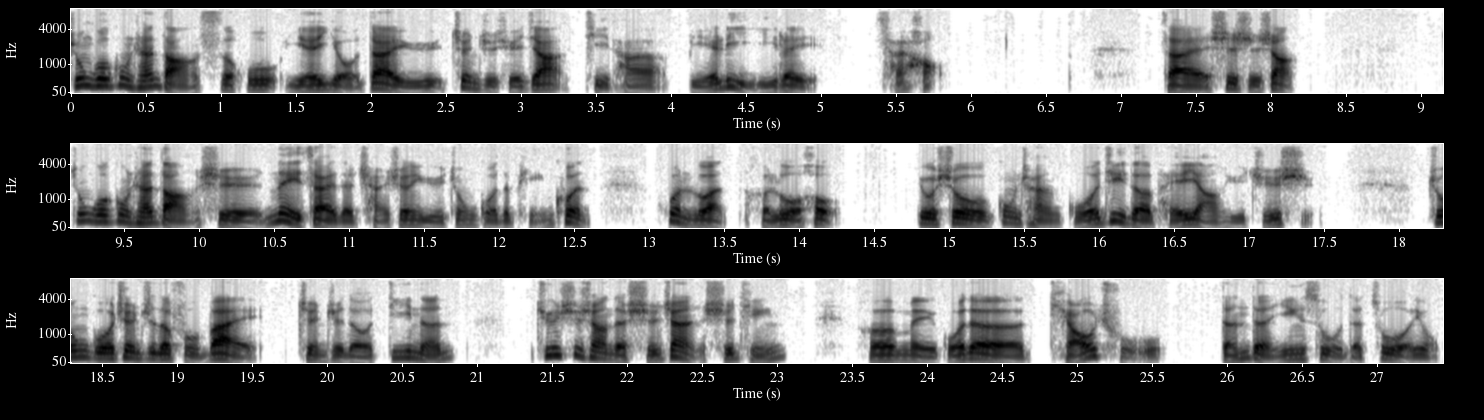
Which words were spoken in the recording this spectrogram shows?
中国共产党似乎也有待于政治学家替他别立一类才好。在事实上，中国共产党是内在的产生于中国的贫困、混乱和落后，又受共产国际的培养与指使，中国政治的腐败、政治的低能、军事上的时战时停和美国的调处等等因素的作用。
